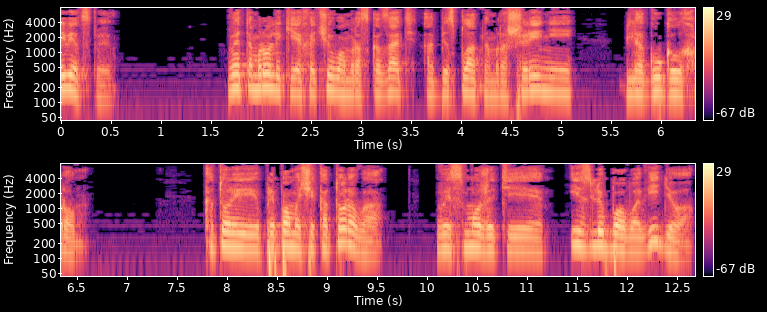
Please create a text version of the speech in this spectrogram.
Приветствую! В этом ролике я хочу вам рассказать о бесплатном расширении для Google Chrome, который, при помощи которого вы сможете из любого видео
